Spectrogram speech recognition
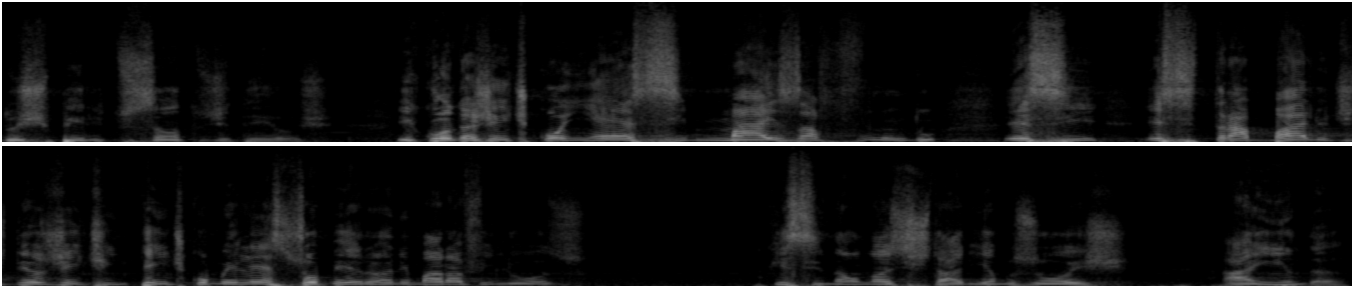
do Espírito Santo de Deus. E quando a gente conhece mais a fundo esse, esse trabalho de Deus, a gente entende como Ele é soberano e maravilhoso. Porque senão nós estaríamos hoje ainda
